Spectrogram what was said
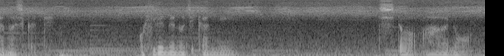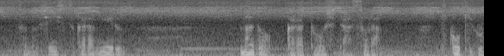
楽しくてお昼寝の時間に父と母のその寝室から見える窓から通した空飛行機雲。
